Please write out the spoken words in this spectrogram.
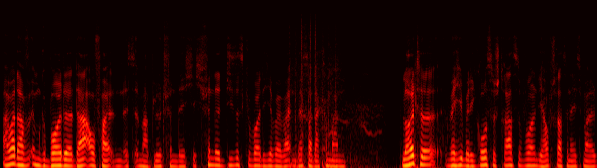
Aber da im Gebäude, da aufhalten, ist immer blöd, finde ich. Ich finde dieses Gebäude hier bei Weitem besser. Da kann man Leute, welche über die große Straße wollen, die Hauptstraße nächstes Mal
